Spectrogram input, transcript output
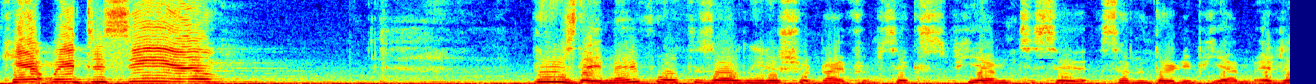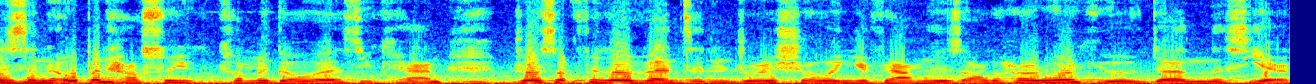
Can't wait to see you. Thursday, May 4th is our leadership night from 6 p.m. to 7:30 p.m. It is an open house so you can come and go as you can. Dress up for the event and enjoy showing your families all the hard work you have done this year.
